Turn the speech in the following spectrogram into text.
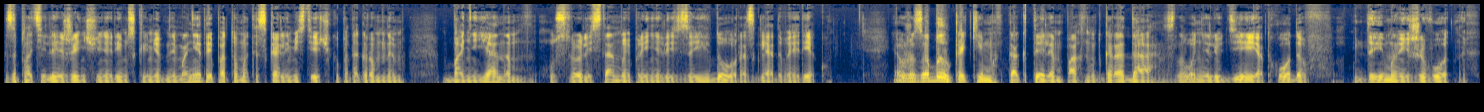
Заплатили женщине римской медной монетой, потом отыскали местечко под огромным баньяном, устроились там и принялись за еду, разглядывая реку. Я уже забыл, каким коктейлем пахнут города, зловоние людей, отходов, дыма и животных,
